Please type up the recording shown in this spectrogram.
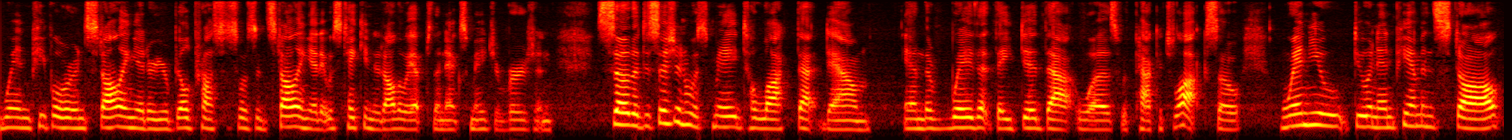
when people were installing it or your build process was installing it, it was taking it all the way up to the next major version. So the decision was made to lock that down. And the way that they did that was with package lock. So when you do an npm install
